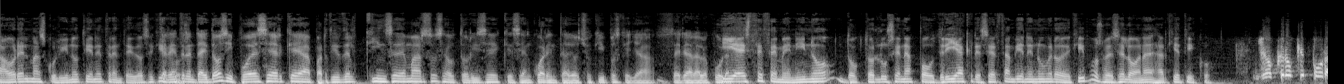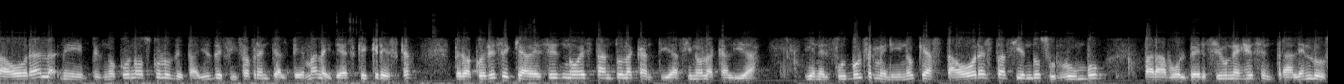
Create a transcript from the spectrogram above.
ahora el masculino tiene 32 equipos. Tienen 32 y puede ser que a partir del 15 de marzo se autorice que sean 48 equipos, que ya sería la locura. ¿Y este femenino, doctor Lucena, podría crecer también en número de equipos o ese lo van a dejar quietico? Yo creo que por ahora, la- eh, pues no conozco los detalles de FIFA frente al tema, la idea es que crezca, pero acuérdese que a veces no es tanto la cantidad, sino la calidad. Y en el fútbol femenino, que hasta ahora está haciendo su rumbo para volverse un eje central en los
